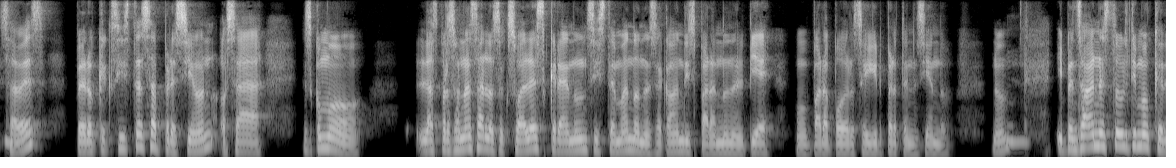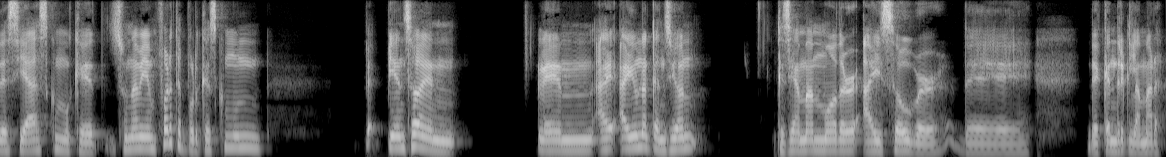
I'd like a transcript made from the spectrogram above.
¿sabes? Pero que exista esa presión, o sea, es como las personas alosexuales creando un sistema donde se acaban disparando en el pie, como para poder seguir perteneciendo, ¿no? Y pensaba en esto último que decías, como que suena bien fuerte, porque es como un... Pienso en... en hay, hay una canción que se llama Mother I Sober de, de Kendrick Lamar.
